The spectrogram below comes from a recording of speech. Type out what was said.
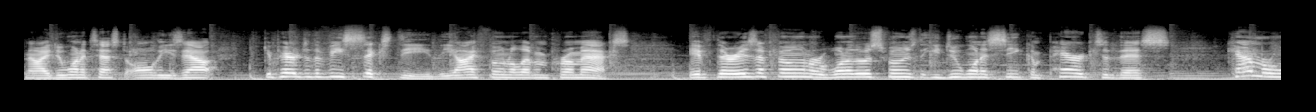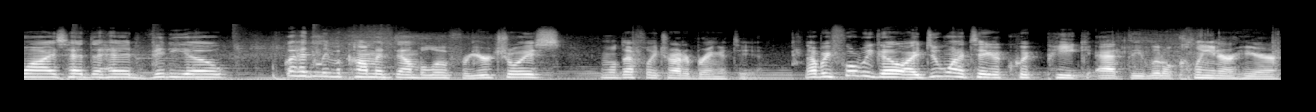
Now, I do want to test all these out compared to the V60, the iPhone 11 Pro Max. If there is a phone or one of those phones that you do want to see compared to this, camera-wise, head-to-head, video, go ahead and leave a comment down below for your choice, and we'll definitely try to bring it to you. Now before we go, I do want to take a quick peek at the little cleaner here,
